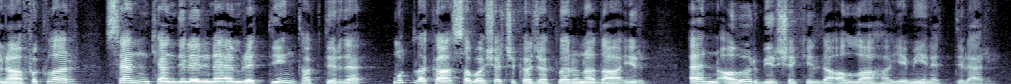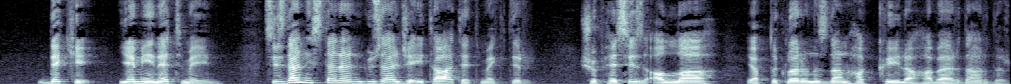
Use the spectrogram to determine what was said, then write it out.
Münafıklar sen kendilerine emrettiğin takdirde mutlaka savaşa çıkacaklarına dair en ağır bir şekilde Allah'a yemin ettiler. De ki yemin etmeyin. Sizden istenen güzelce itaat etmektir. Şüphesiz Allah yaptıklarınızdan hakkıyla haberdardır.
